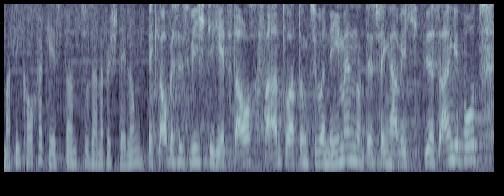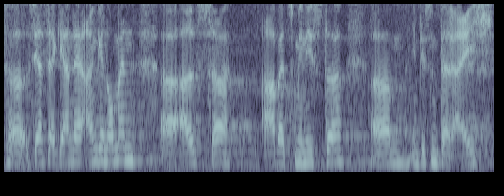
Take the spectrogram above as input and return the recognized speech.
Martin Kocher gestern zu seiner Bestellung. Ich glaube, es ist wichtig, jetzt auch Verantwortung zu übernehmen und deswegen habe ich dieses Angebot äh, sehr, sehr gerne angenommen äh, als äh, Arbeitsminister ähm, in diesem Bereich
